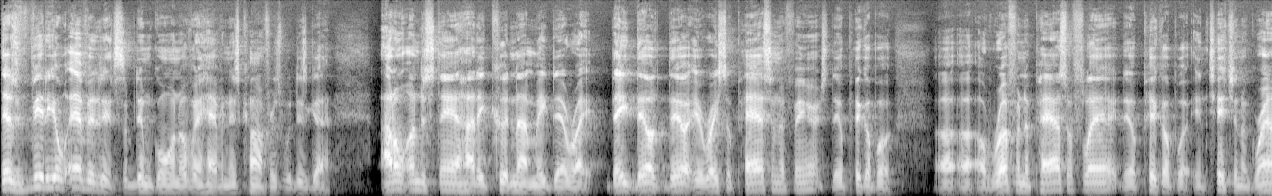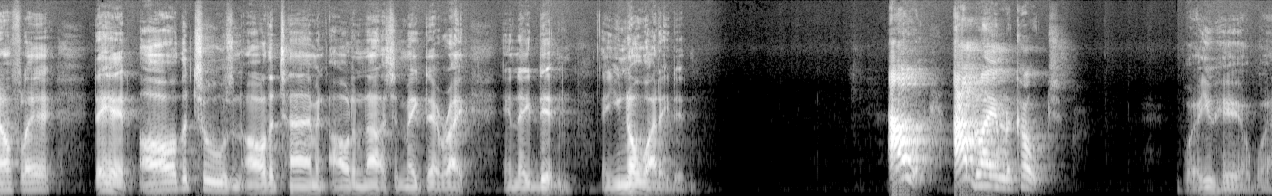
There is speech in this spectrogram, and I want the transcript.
There's video evidence of them going over and having this conference with this guy. I don't understand how they could not make that right. They they'll they'll erase a pass interference. They'll pick up a a, a roughing the passer flag. They'll pick up an intentional ground flag. They had all the tools and all the time and all the knowledge to make that right, and they didn't. And you know why they didn't. I I blame the coach. Boy, you hell, boy.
